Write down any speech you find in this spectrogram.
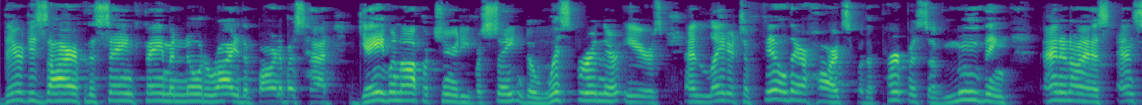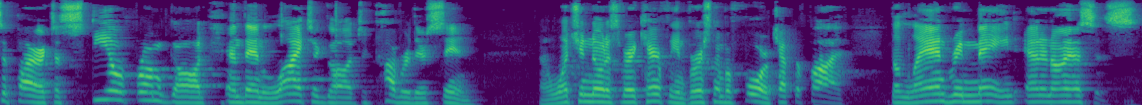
Their desire for the same fame and notoriety that Barnabas had gave an opportunity for Satan to whisper in their ears and later to fill their hearts for the purpose of moving Ananias and Sapphira to steal from God and then lie to God to cover their sin. Now, I want you to notice very carefully in verse number 4 of chapter 5 the land remained Ananias's.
